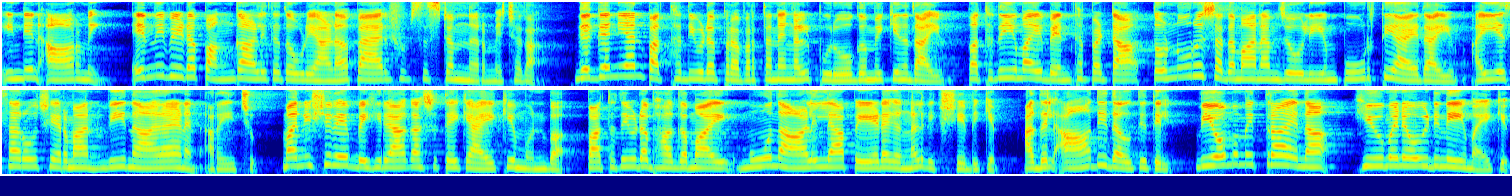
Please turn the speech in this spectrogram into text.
ഇന്ത്യൻ ആർമി എന്നിവയുടെ പങ്കാളിത്തത്തോടെയാണ് പാരഷൂട്ട് സിസ്റ്റം നിർമ്മിച്ചത്. ഗഗൻയാൻ പദ്ധതിയുടെ പ്രവർത്തനങ്ങൾ പുരോഗമിക്കുന്നതായും പദ്ധതിയുമായി ബന്ധപ്പെട്ട തൊണ്ണൂറ് ശതമാനം ജോലിയും പൂർത്തിയായതായും I S R O chairman V Narayanan അറിയിച്ചു. മനുഷ്യരെ ബഹിരാകാശത്തേക്ക് അയക്കും മുൻപ് പദ്ധതിയുടെ ഭാഗമായി മൂന്നാളില്ലാ പേടകങ്ങൾ വിക്ഷേപിക്കും. അതിൽ ആദ്യ ദൗത്യത്തിൽ വ്യോമമിത്ര എന്ന ഹ്യൂമനോയിഡിനെയും അയക്കും.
